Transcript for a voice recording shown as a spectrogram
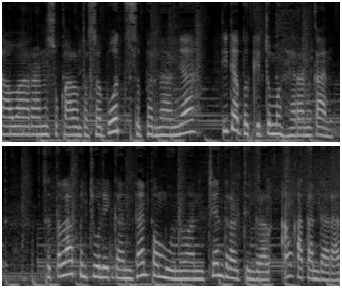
Tawaran Soekarno tersebut sebenarnya tidak begitu mengherankan. Setelah penculikan dan pembunuhan jenderal-jenderal Angkatan Darat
